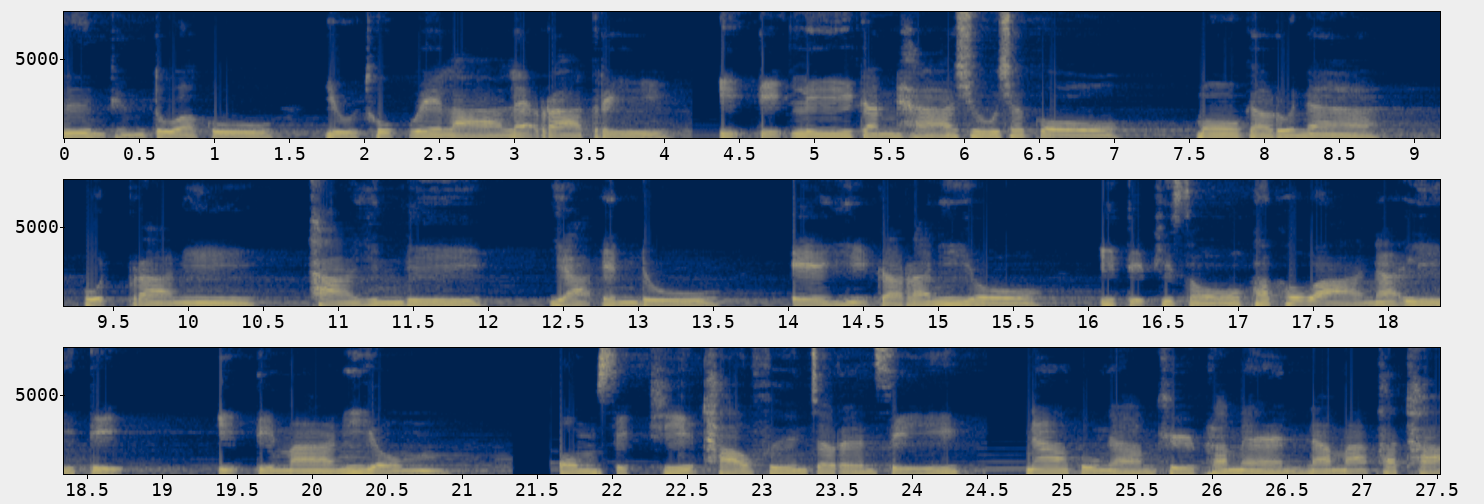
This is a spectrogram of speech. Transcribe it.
อื้นถึงตัวกู อยู่ทุกเวลาและราตรี อิติลีกันหาชูชโก โมกรุณา พุทธปราณีทายินดี ยะเอนดู เอหิการนิโย อิติพิโสภควานะลีติ อิติมานิยม อมสิทธิเท้าฟื้นเจริญสี หน้ากูงามคือพระแมนนามะพัทะ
